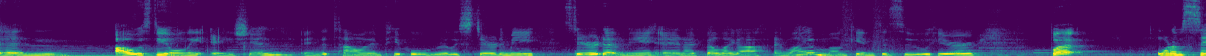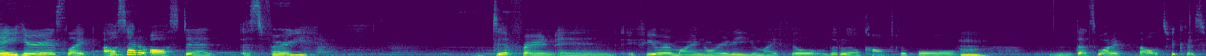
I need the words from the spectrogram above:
and I was the only Asian in the town, and people really stared at me, stared at me, and I felt like, ah, am I a monkey in the zoo here? But what I'm saying here is like outside of Austin, it's very different, and if you're a minority, you might feel a little uncomfortable Hmm. that's what I felt because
